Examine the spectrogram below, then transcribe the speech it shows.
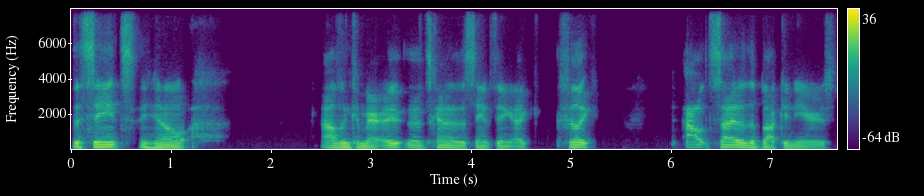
the Saints, you know, Alvin Kamara. It's kind of the same thing. I feel like outside of the Buccaneers,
